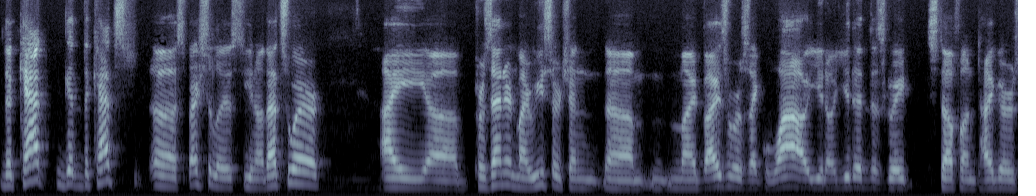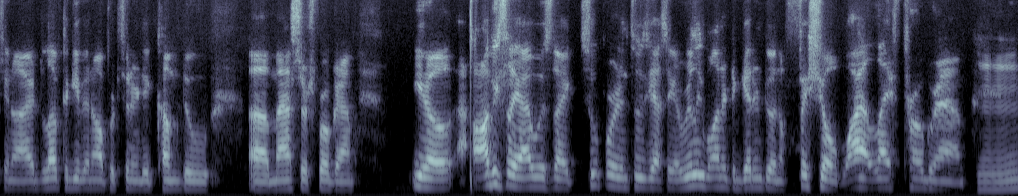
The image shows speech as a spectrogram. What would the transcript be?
the cat the cat's uh, specialist. You know, that's where I uh, presented my research, and um, my advisor was like, "Wow, you know, you did this great stuff on tigers. You know, I'd love to give you an opportunity to come to a master's program." You know, obviously, I was like super enthusiastic. I really wanted to get into an official wildlife program. Mm-hmm.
